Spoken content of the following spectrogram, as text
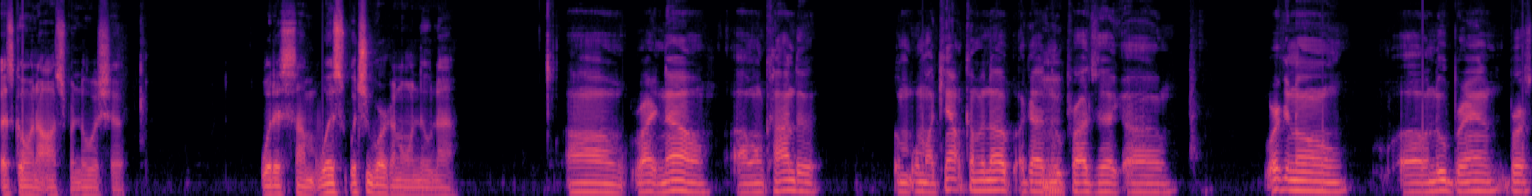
Let's go into entrepreneurship. What is some what's what you working on new now? Um, right now, um, I'm kind of with my camp coming up. I got a new project. Um, working on uh, a new brand branch-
